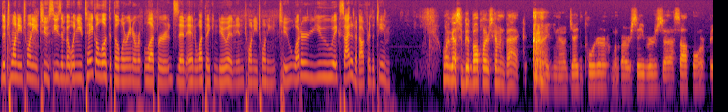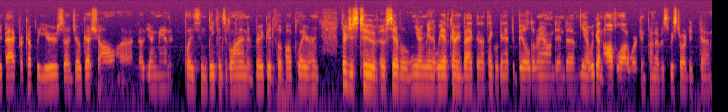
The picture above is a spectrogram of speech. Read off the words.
the 2022 season, but when you take a look at the Lorena Leopards and, and what they can do in, in 2022, what are you excited about for the team? Well, we've got some good ball players coming back. you know, Jaden Porter, one of our receivers, uh, sophomore, be back for a couple of years. Uh, Joe Gutshaw, uh, another young man that plays in defensive line and a very good football player. And they're just two of, of several young men that we have coming back that I think we're going to have to build around. And, uh, you know, we've got an awful lot of work in front of us. We started um,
